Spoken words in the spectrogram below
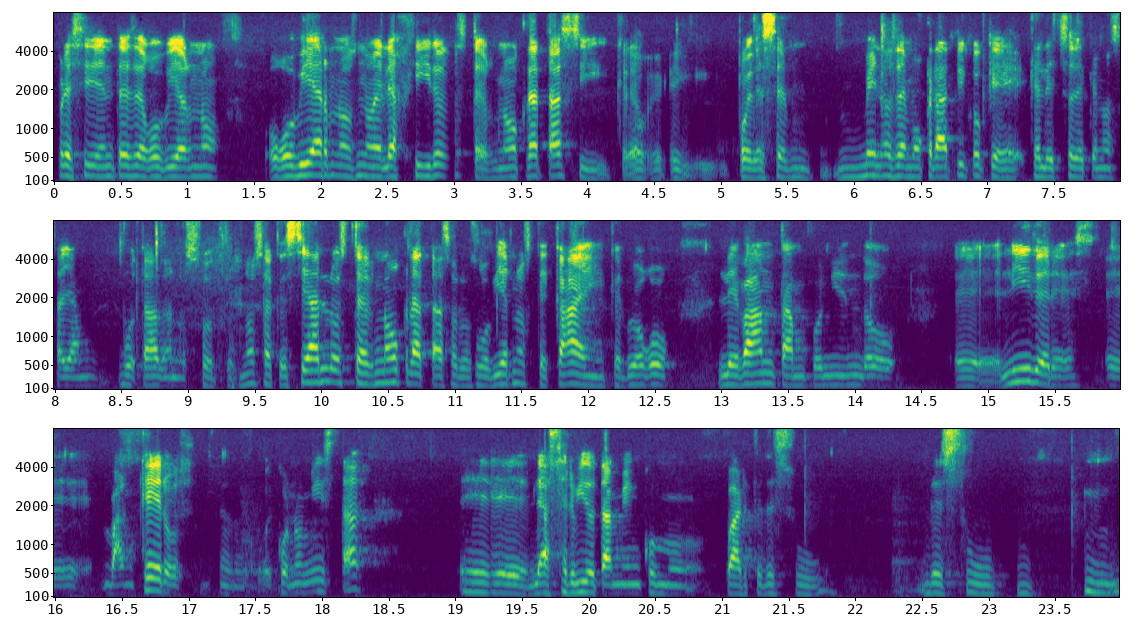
presidentes de gobierno o gobiernos no elegidos, tecnócratas, y creo que puede ser menos democrático que, el hecho de que nos hayan votado a nosotros. ¿no? O sea, que sean los tecnócratas o los gobiernos que caen y que luego levantan poniendo eh, líderes, eh, banqueros o economistas, eh, le ha servido también como parte de su, de su mm,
